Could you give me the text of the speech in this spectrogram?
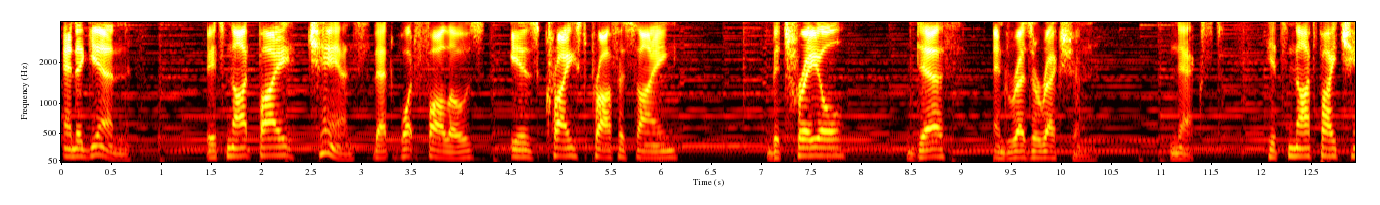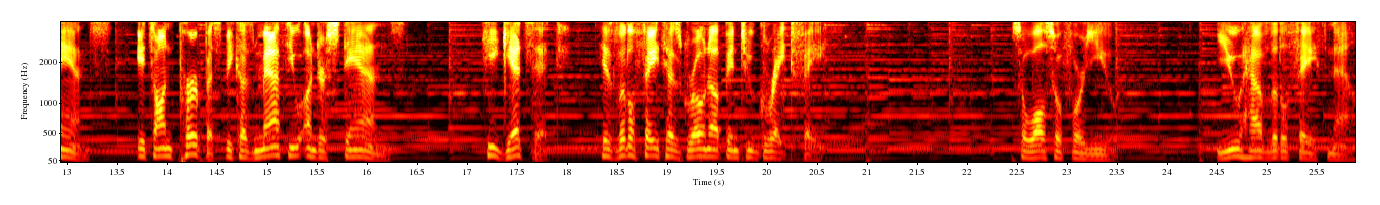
and again, it's not by chance that what follows is Christ prophesying betrayal, death, and resurrection. Next, it's not by chance. It's on purpose because Matthew understands. He gets it. His little faith has grown up into great faith. So, also for you, you have little faith now,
